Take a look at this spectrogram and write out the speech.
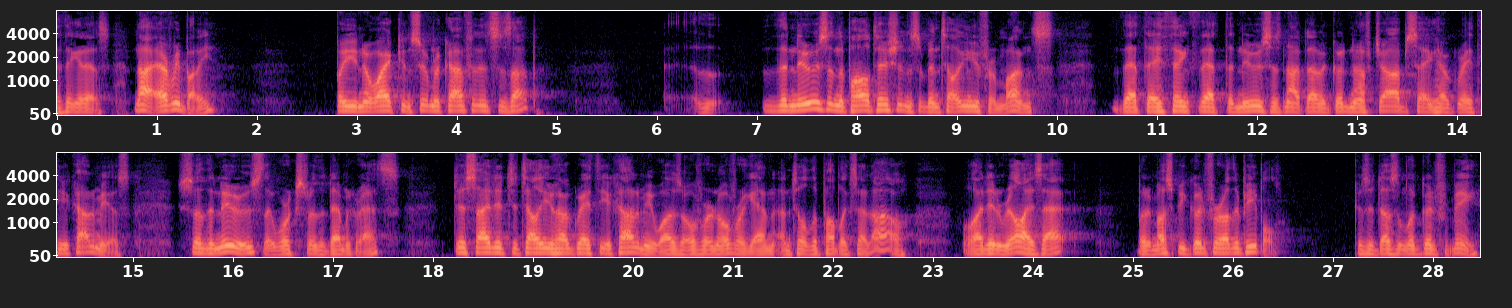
I think it is. Not everybody, but you know why consumer confidence is up? The news and the politicians have been telling you for months that they think that the news has not done a good enough job saying how great the economy is. So the news that works for the Democrats decided to tell you how great the economy was over and over again until the public said, oh, well, I didn't realize that, but it must be good for other people because it doesn't look good for me.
